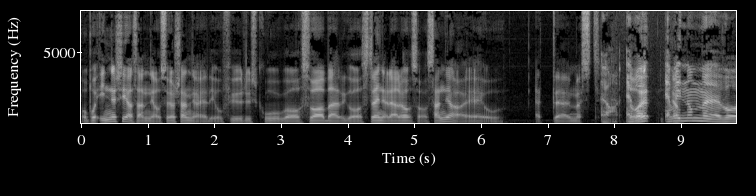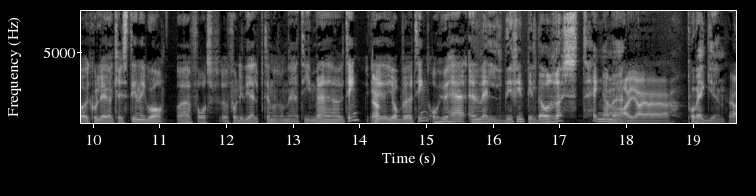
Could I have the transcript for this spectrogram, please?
Og på innersida av Senja og Sør-Senja er det jo furuskog og svaberg og strender der òg, så Senja er jo et uh, must. Ja. Jeg var, jeg var innom uh, vår kollega Kristin i går uh, for å få litt hjelp til noen sånne timeting, Ja. jobbting, og hun har en veldig fint bilde av Røst hengende Ja, ja, ja, ja. På veggen. Ja.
